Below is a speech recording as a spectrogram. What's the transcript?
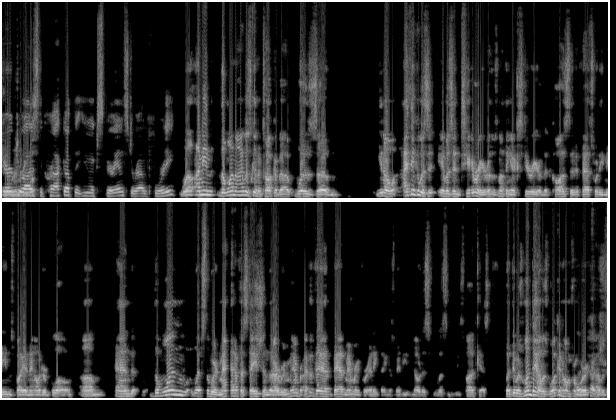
characterize the crack up that you experienced around 40? Well, I mean, the one I was going to talk about was um, you know, I think it was it was interior. There was nothing exterior that caused it. If that's what he means by an outer blow. Um, and the one, what's the word, manifestation that I remember. I have a bad bad memory for anything, as maybe you've noticed if you listen to these podcasts. But there was one day I was walking home from work. I was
